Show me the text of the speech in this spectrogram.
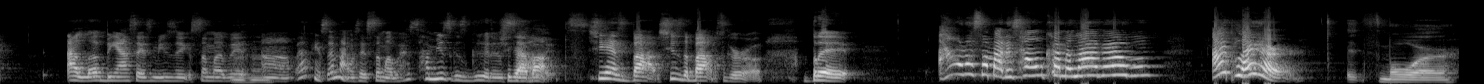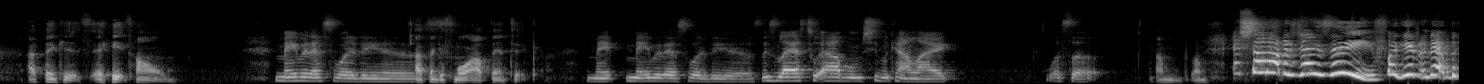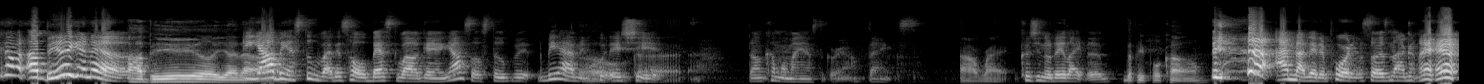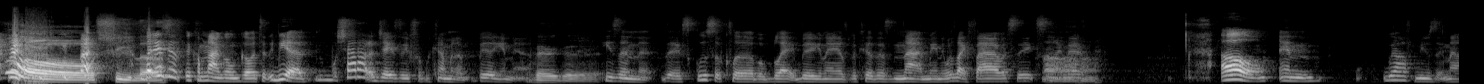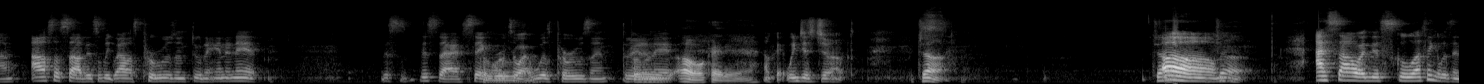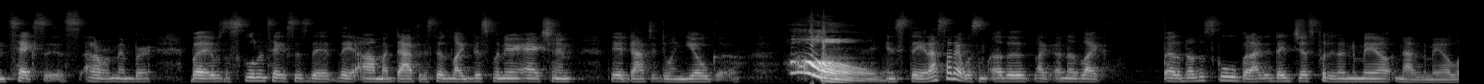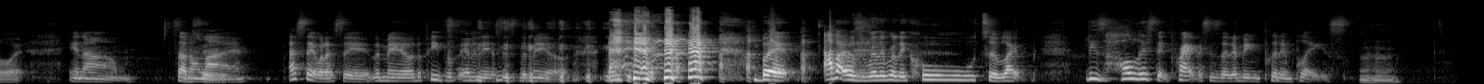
I love Beyonce's music. Some of it, um, I think somebody would say some of it. Her, music is good and Mm-hmm. She got bops. She has bops. She's the bops girl. But I don't know somebody's Homecoming live album. I play her. It's more. I think it's it hits home. Maybe that's what it is. I think it's more authentic. Maybe, maybe that's what it is. These last two albums, she's been kind of like, "What's up?" I'm, I'm And shout out to Jay Z for getting that becoming a billionaire. a billionaire. and y'all being stupid about this whole basketball game. Y'all so stupid. Be having to quit Oh, that shit. Don't come on my Instagram. Thanks. All right, Cause you know they like to. the people come. I'm not that important, so it's not gonna happen. oh, Sheila. But it's just I'm not gonna go into. Yeah, shout out to Jay Z for becoming a billionaire. very good. He's in the, the exclusive club of black billionaires because there's not many. It was like five or six, something like Uh-huh. that. Oh, and we're off music now. I also saw this week while I was perusing through the internet. This is this is our segment to Perusing. was perusing through the internet. Oh, okay then. Okay, we just jumped. Jump. Jump. Um, jump. I saw at this school. I think it was in Texas. I don't remember, but it was a school in Texas that they um adopted instead of like disciplinary action. They adopted doing yoga Oh. instead. I saw that with some other like another like at another school, but I they just put it in the mail, not in the mail, Lord, and um it You said online. I said what I said. The mail, the people's internet is the mail. but I thought it was really, really cool to like these holistic practices that are being put in place. Mm-hmm.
